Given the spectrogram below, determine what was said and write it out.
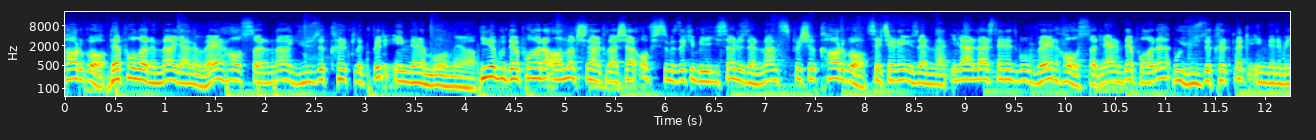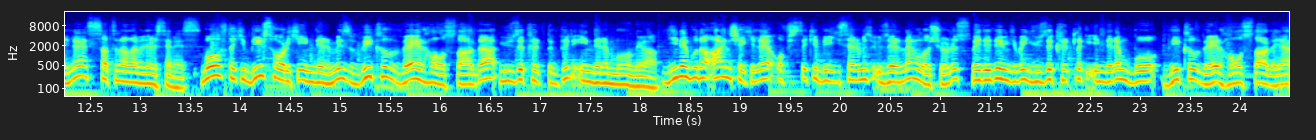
Cargo depolarında yani warehouse'larında %40'lık bir indirim bulunuyor. Yine bu depoları almak için arkadaşlar ofisimizdeki bilgisayar üzerinden Special Cargo seçeneği üzerinden ilerlerseniz bu warehouse'ları yani depoları bu %40'lık indirimiyle satın alabilirsiniz. Bu haftaki bir sonraki indirimimiz Vehicle Warehouse'larda %40'lık bir indirim bulunuyor. Yine bu da aynı şekilde ofisteki bilgisayarımız üzerinden ulaşıyoruz ve dediğim gibi %40'lık indirim bu Vehicle Warehouse'larda yani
